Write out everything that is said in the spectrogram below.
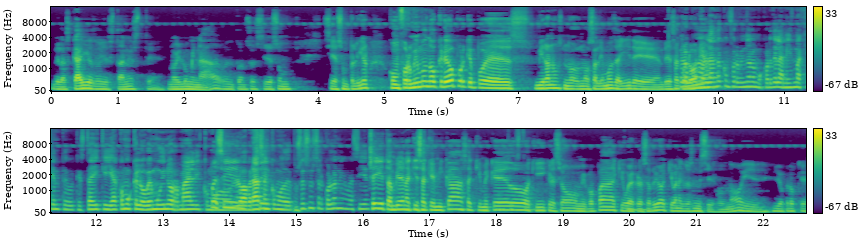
de las calles están este no iluminadas, entonces sí es un sí es un peligro. Conformismo no creo porque pues, mira, nos, nos, salimos de ahí, de, de esa Pero colonia. hablando conformismo a lo mejor de la misma gente que está ahí, que ya como que lo ve muy normal y como pues lo abrazan como de, pues es nuestra colonia, así es. Sí, también aquí saqué mi casa, aquí me quedo, aquí creció mi papá, aquí voy a crecer yo, aquí van a crecer mis hijos, ¿no? Y yo creo que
